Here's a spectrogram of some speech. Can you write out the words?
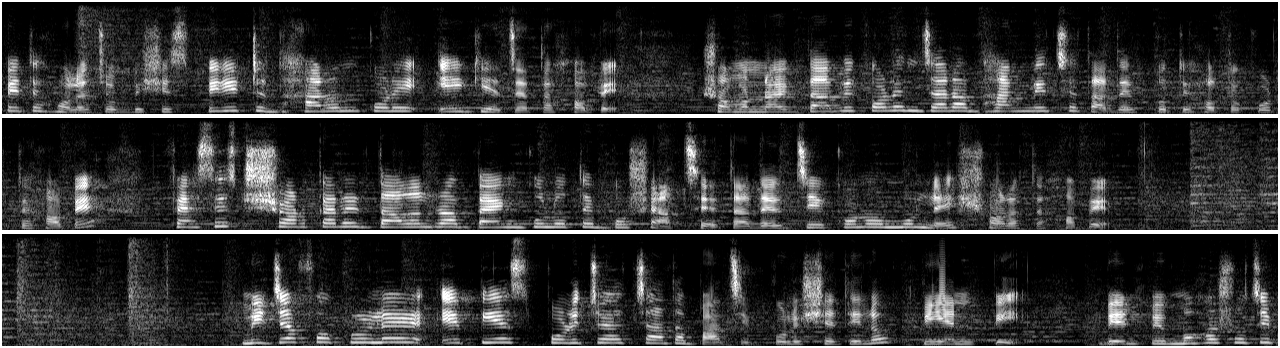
পেতে হলে চব্বিশে স্পিরিট ধারণ করে এগিয়ে যেতে হবে। সমন্বয়ক দাবি করেন, যারা ভাগ নিচ্ছে তাদের প্রতিহত করতে হবে। ফ্যাসিস্ট সরকারের দালালরা ব্যাংকগুলোতে বসে আছে, তাদের যে কোনো মূল্যে সরাতে হবে। মির্জা ফখরুলের এপিএস পরিচয় চাঁদাবাজি, পুলিশে দিল বিএনপি। বিএনপি মহাসচিব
